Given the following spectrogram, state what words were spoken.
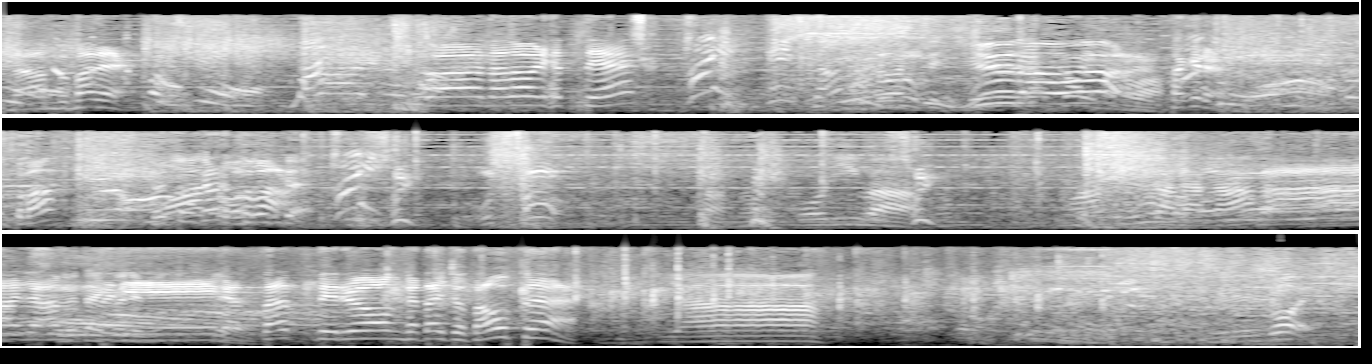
南部までさあ7割減って中段は避ける飛ばフットから飛ば残りはわずかだがさあジャンプリーが立ってルオンが隊長倒すいやー。すごい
